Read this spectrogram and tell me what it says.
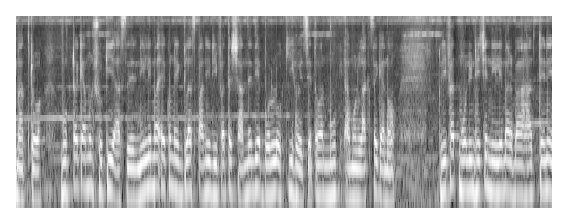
মাত্র মুখটা কেমন শুকিয়ে আছে। নীলিমা এখন এক গ্লাস পানি রিফাতের সামনে দিয়ে বলল, কি হয়েছে? তোমার মুখ এমন লাগছে কেন? রিফাত মলিন হেসে নীলিমার বা হাত টেনে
